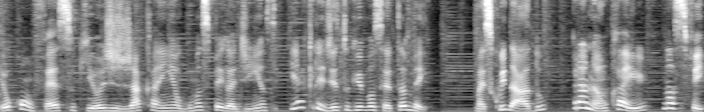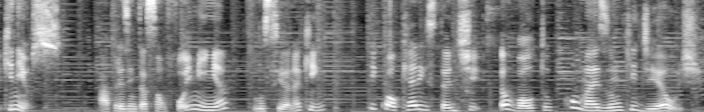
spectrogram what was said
Eu confesso que hoje já caí em algumas pegadinhas e acredito que você também. Mas cuidado para não cair nas fake news. A apresentação foi minha, Luciana Kim, e qualquer instante eu volto com mais um Que Dia Hoje.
